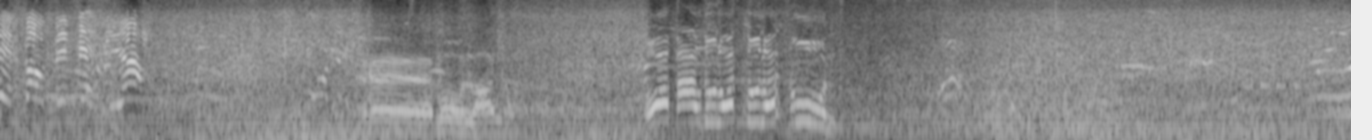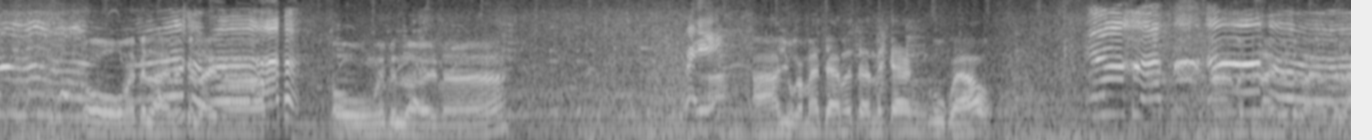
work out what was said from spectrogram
เห็นก่อนเป็นแบบนี้อะ เออโม่มันร้อนนะโอ้เปล่าดูรถดูรถนู่น โอ้ไม่เป็นไรไม่เป็นไรครับ โอ้ ไม่เป็นไรนะไปอ่าอยู่กับแม่แจนแม่แจนไม่แกล้งลูกแล้วอ่าไม่เป็นไรไม่เป็นไรไม่เป็นไร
